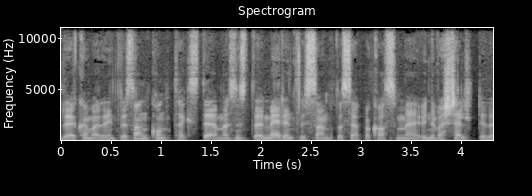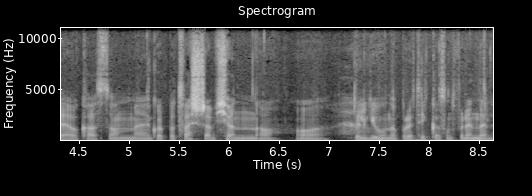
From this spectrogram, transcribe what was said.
det kan være en interessant kontekst, det, men jeg syns det er mer interessant å se på hva som er universelt i det, og hva som eh, går på tvers av kjønn og, og religion og politikk og sånt, for den del.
